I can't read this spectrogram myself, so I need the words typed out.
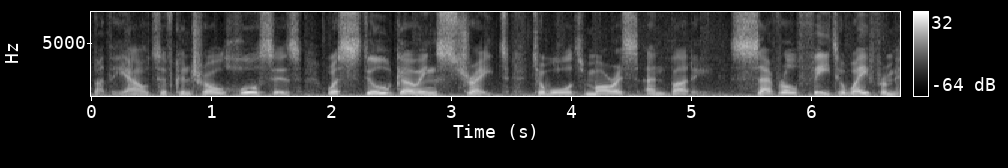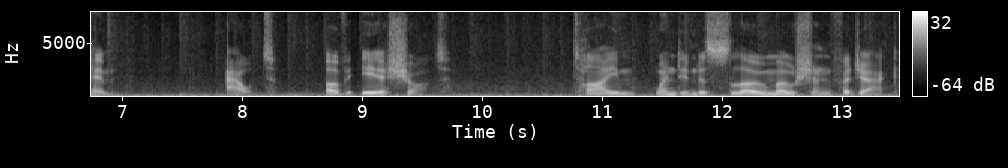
But the out of control horses were still going straight towards Morris and Buddy, several feet away from him out of earshot. Time went into slow motion for Jack.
